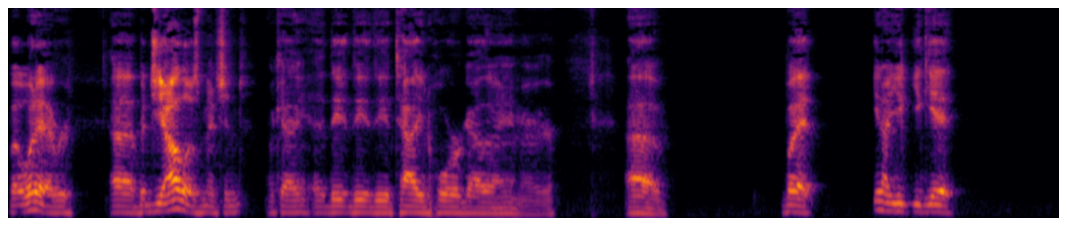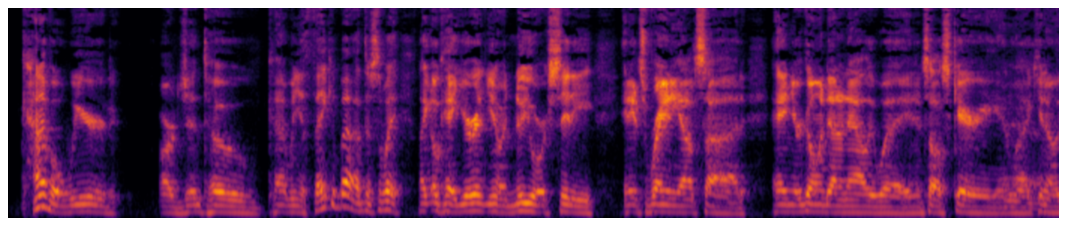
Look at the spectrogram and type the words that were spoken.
but whatever. Uh, but Giallo's mentioned. Okay, uh, the the the Italian horror guy that I am over here. Uh, but you know you you get kind of a weird Argento kind of when you think about it, there's a way like okay, you're in you know in New York City and it's raining outside and you're going down an alleyway and it's all scary and like you know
